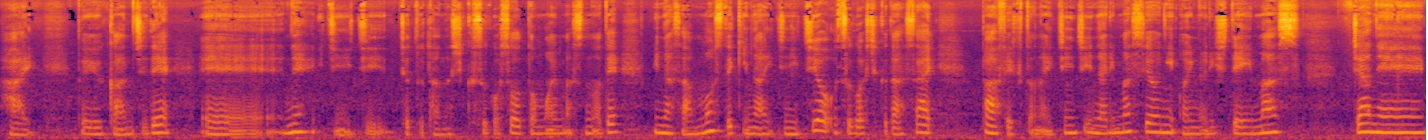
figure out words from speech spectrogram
はいという感じで、えー、ね一日ちょっと楽しく過ごそうと思いますので皆さんも素敵な一日をお過ごしください。パーフェクトな一日になりますようにお祈りしています。じゃあね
